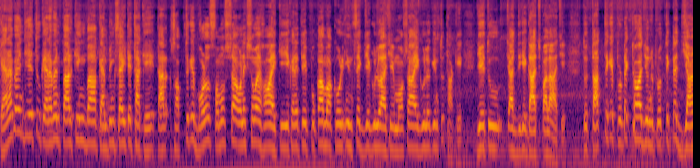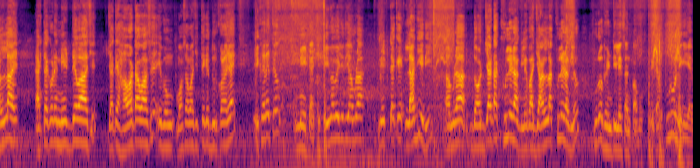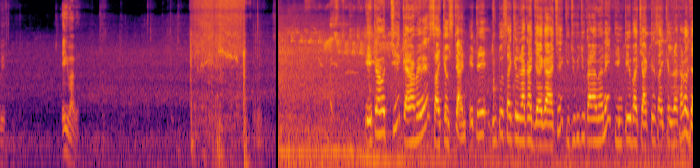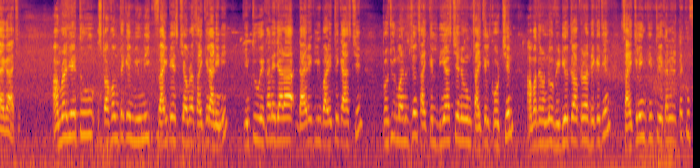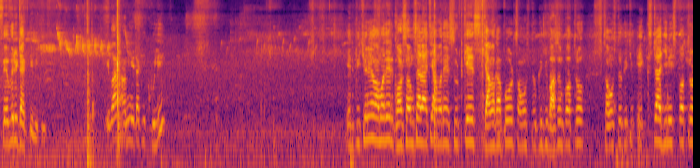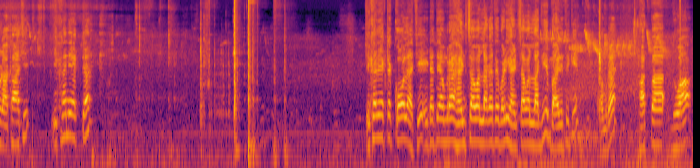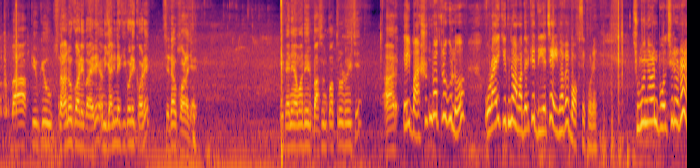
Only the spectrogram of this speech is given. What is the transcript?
ক্যারাভ্যান যেহেতু ক্যারাভ্যান পার্কিং বা ক্যাম্পিং সাইটে থাকে, তার সব থেকে বড় সমস্যা অনেক সময় হয় কি, এখানেতে পোকামাকড় ইনসেক্ট যেগুলো আছে, মশা, এগুলো কিন্তু থাকে, যেহেতু চারদিকে গাছপালা আছে। তো তার থেকে প্রোটেক্ট হওয়ার জন্য প্রত্যেকটা জানলায় একটা করে নেট দেওয়া আছে যাতে হাওয়াটাও আসে এবং মশামাছির থেকে দূর করা যায়, এখানেতেও নেট আছে। এইভাবে যদি আমরা নেটটাকে লাগিয়ে দিই, আমরা দরজাটা খুলে রাখলে বা জানলা খুলে রাখলেও পুরো ভেন্টিলেশন পাবো। এটা পুরো লেগে যাবে। এইভাবে। এটা হচ্ছে ক্যারাভ্যানের সাইকেল স্ট্যান্ড এতে দুটো সাইকেল রাখার জায়গা আছে, কিছু কিছু ক্যারাভ্যানে তিনটে বা চারটে সাইকেল রাখারও জায়গা আছে। আমরা যেহেতু স্টকহোম থেকে মিউনিক ফ্লাইটে এসছি, আমরা সাইকেল আনিনি। কিন্তু এখানে যারা ডাইরেক্টলি বাড়ি থেকে আসছেন, প্রচুর মানুষজন সাইকেল নিয়ে আসছেন এবং সাইকেল করছেন। আমাদের অন্য ভিডিওতে আপনারা দেখেছেন, সাইকেলিং কিন্তু এখানের একটা খুব ফেভারিট অ্যাক্টিভিটি এবার আমি এটাকে খুলি। এর পিছনেও আমাদের ঘর সংসার আছে, আমাদের সুটকেস জামা কাপড় সমস্ত কিছু, বাসনপত্র, সমস্ত কিছু এক্সট্রা জিনিসপত্র রাখা আছে। এখানে একটা এখানে একটা কল আছে এটাতে আমরা হ্যান্ড শাওয়ার লাগাতে পারি। হ্যান্ড শাওয়ার লাগিয়ে বাইরে থেকে আমরা হাত পা ধোয়া বা কেউ কেউ স্নানও করে বাইরে। আমি জানি না কি করে করে সেটাও করা যায়। এখানে আমাদের বাসনপত্র রয়েছে আর এই বাসনপত্রগুলো ওরাই কিন্তু আমাদেরকে দিয়েছে এইভাবে বক্সে করে। সুমন যেমন বলছিল না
